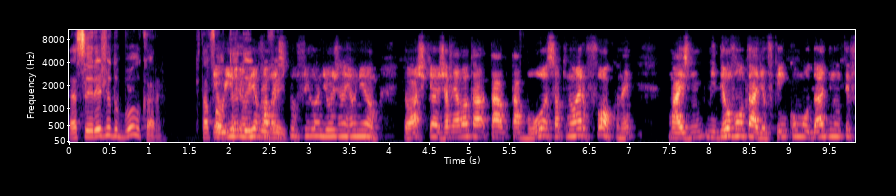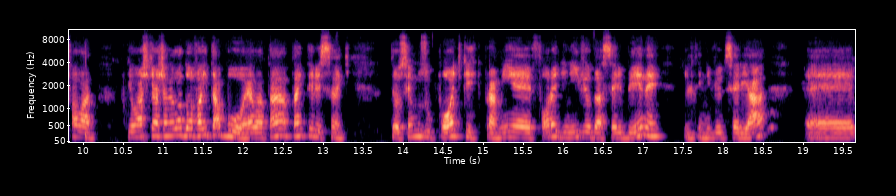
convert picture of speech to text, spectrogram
É a cereja do bolo, cara. Que tá faltando eu ia, eu ia falar isso pro Freeland hoje na reunião. Eu acho que a janela tá, tá, tá boa, só que não era o foco, né? Mas me deu vontade, eu fiquei incomodado de não ter falado. Porque eu acho que a janela do Havaí tá boa, ela tá, tá interessante. Trouxemos o Podker, que para mim é fora de nível da Série B, né? ele tem nível de Série A. É,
